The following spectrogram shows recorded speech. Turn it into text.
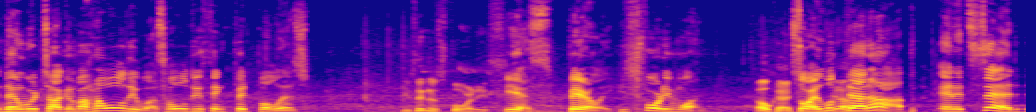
then we're talking about how old he was. How old do you think Pitbull is? He's in his 40s. He is barely. He's 41. Okay. So I looked Yeah. that up, and it said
